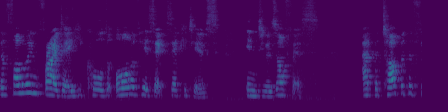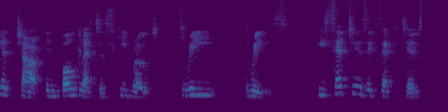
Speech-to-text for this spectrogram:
The following Friday, he called all of his executives into his office. At the top of the flip chart in bold letters, he wrote three threes. He said to his executives,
